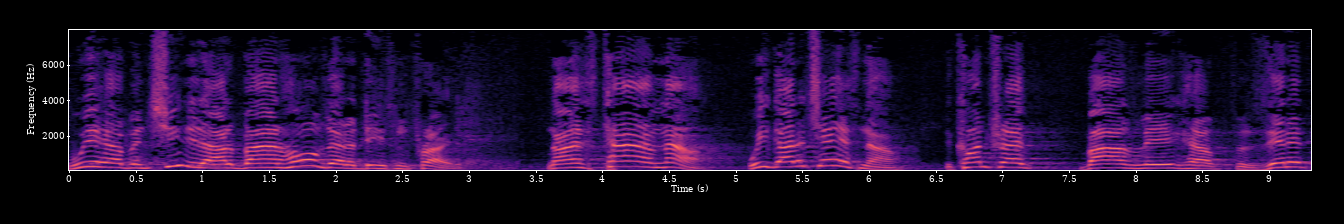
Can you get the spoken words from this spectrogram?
We have been cheated out of buying homes at a decent price. Now it's time now. We got a chance now. The Contract Buyers League have presented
